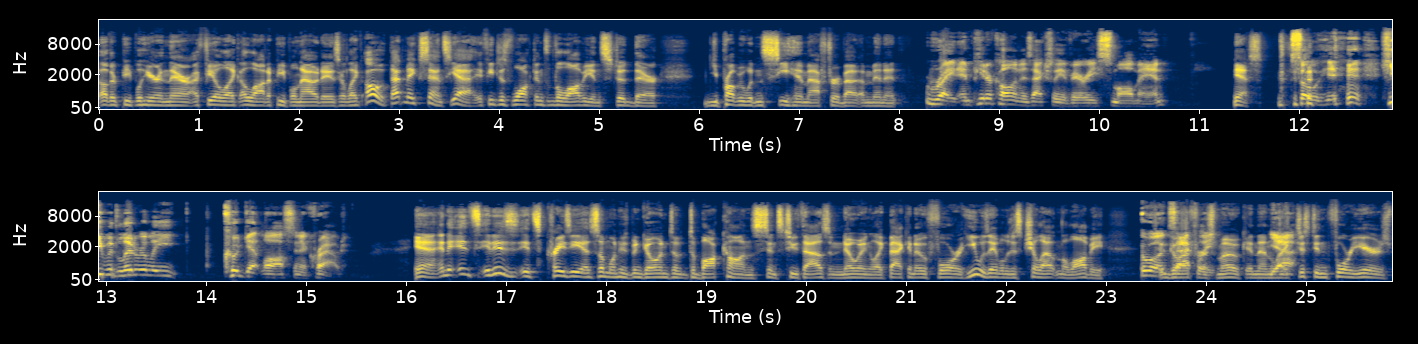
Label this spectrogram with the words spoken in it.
other people here and there. I feel like a lot of people nowadays are like, oh, that makes sense. Yeah, if he just walked into the lobby and stood there, you probably wouldn't see him after about a minute. Right, and Peter Cullen is actually a very small man, Yes, so he, he would literally could get lost in a crowd. Yeah, and it's it is it's crazy as someone who's been going to, to BotCons since 2000, knowing like back in 04, he was able to just chill out in the lobby Well, and go out for a smoke, and then Yeah. like just in four years,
